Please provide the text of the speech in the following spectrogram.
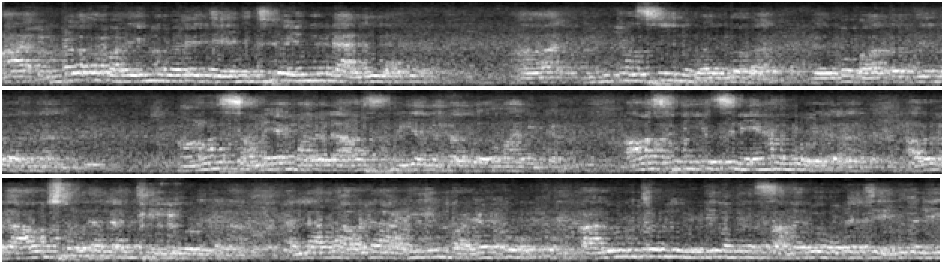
ആ നിങ്ങളൊക്കെ പറയുന്ന പോലെ ജനിച്ചു കഴിഞ്ഞിട്ടല്ല. ആ യൂട്രസിൽ നിന്ന് വരുന്നതാണ്. ഗർഭപാത്രത്തിൽ നിന്ന് വരുന്നതാണ്. ആ സമയം മുതൽ ആ സ്ത്രീയെ നിങ്ങൾ ആ സ്ത്രീക്ക് സ്നേഹം കൊടുക്കണം. അവർക്ക് ആവശ്യമെല്ലാം ചെയ്തു കൊടുക്കണം. അല്ലാതെ അവരുടെ അടിയും വഴക്കും കള്ളുപിടിച്ചുകൊണ്ട് വീട്ടിൽ വന്ന സമരവും ഒക്കെ ചെയ്തു കഴിയുമ്പോൾ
